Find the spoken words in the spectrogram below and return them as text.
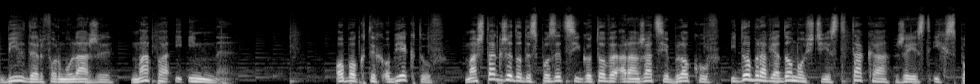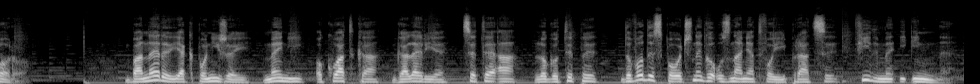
builder formularzy, mapa i inne. Obok tych obiektów masz także do dyspozycji gotowe aranżacje bloków i dobra wiadomość jest taka, że jest ich sporo. Banery jak poniżej, menu, okładka, galerie, CTA, logotypy, dowody społecznego uznania Twojej pracy, filmy i inne.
